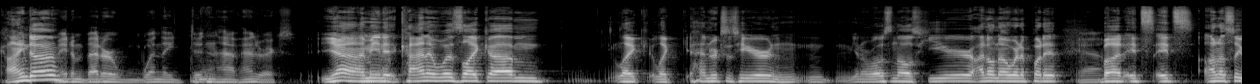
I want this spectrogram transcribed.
Kinda. Made them better when they didn't have Hendriks. Yeah, I mean, it kind of was like, um, like like Hendriks is here and you know Rosenthal's here. I don't know where to put it. Yeah. But it's it's honestly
